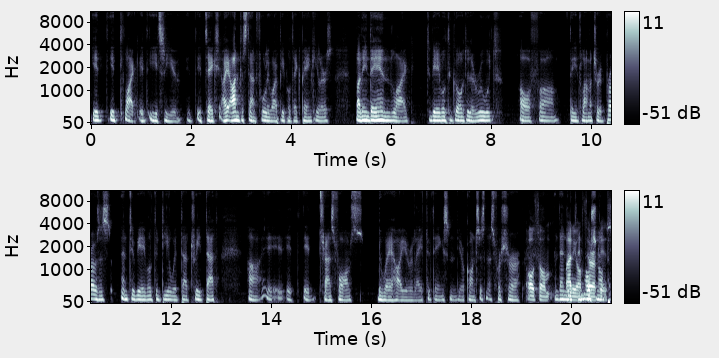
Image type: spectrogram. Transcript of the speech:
it it like it eats you. It it takes. I understand fully why people take painkillers, but in the end, like to be able to go to the root of um, the inflammatory process and to be able to deal with that, treat that, uh, it, it, it transforms the way how you relate to things and your consciousness for sure. Also, and then manual therapies.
